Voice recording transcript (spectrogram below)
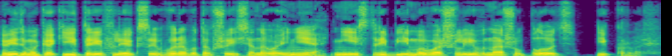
Видимо, какие-то рефлексы, выработавшиеся на войне, неистребимо вошли в нашу плоть и кровь.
